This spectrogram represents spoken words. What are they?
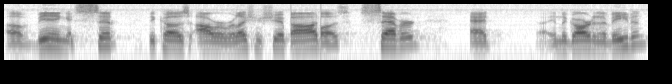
of being a sinner, because our relationship with God was severed at, uh, in the Garden of Eden.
